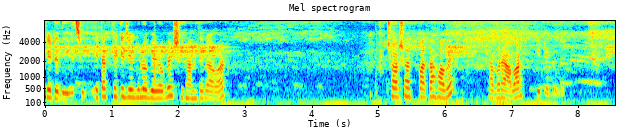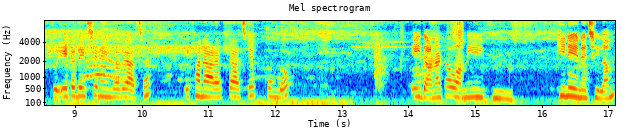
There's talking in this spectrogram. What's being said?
কেটে দিয়েছি। এটার থেকে যেগুলো বেরোবে, সেখান থেকে আবার ছ, সাত পাতা হবে, তারপরে আবার কেটে দেবো। তো এটা দেখছেন এইভাবে আছে। এখানে আর একটা আছে কুমড়ো। এই দানাটাও আমি কিনে এনেছিলাম।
